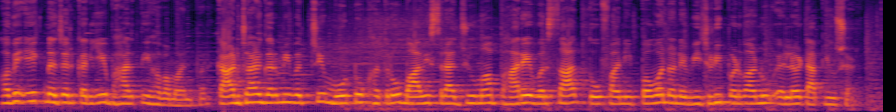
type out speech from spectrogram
હવે એક નજર કરીએ ભારતીય હવામાન પર. કાળઝાળ ગરમી વચ્ચે મોટો ખતરો બાવીસ રાજ્યોમાં ભારે વરસાદ, તોફાની પવન અને વીજળી પડવાનું એલર્ટ આપ્યું છે.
